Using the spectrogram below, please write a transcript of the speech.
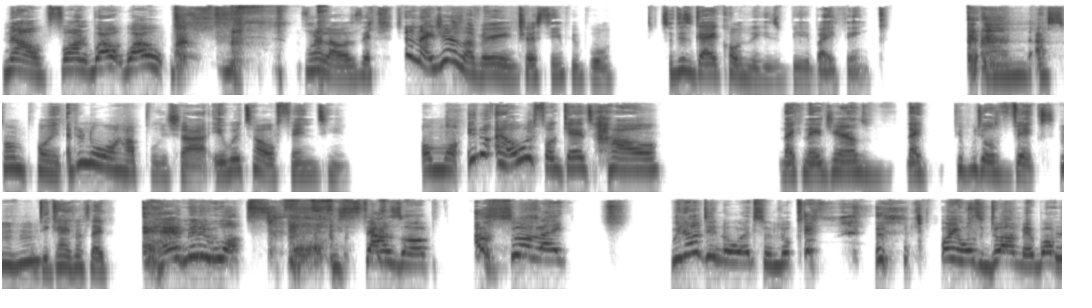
Now, fun. Well, well, while I was there, you know, Nigerians are very interesting people. So this guy comes with his babe, I think. And at some point, I don't know what happened, Sha, a waiter offended him. Omo, you know, I always forget how like Nigerians, like people just vex. Mhm. The guy just like, eh, many what? he stands up. I'm so like, we now didn't know where to look. when you want to do I'm a boy,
